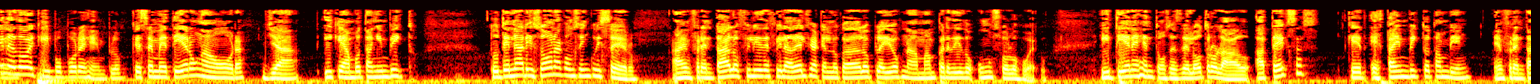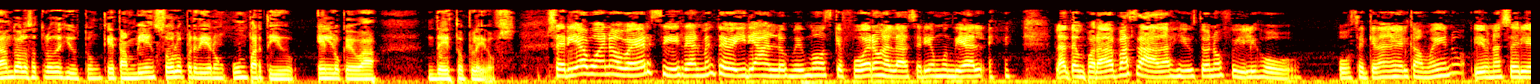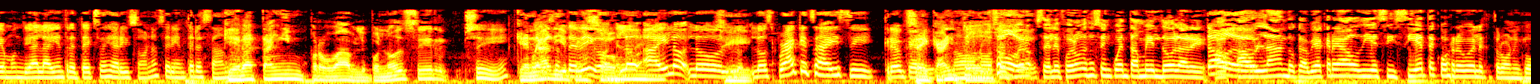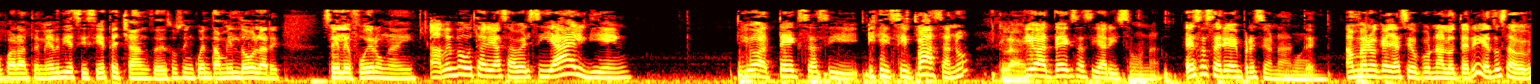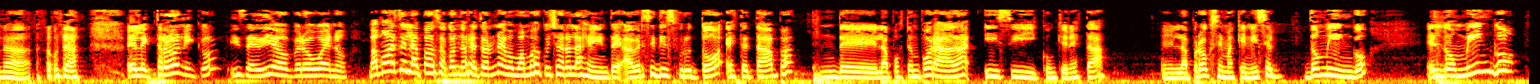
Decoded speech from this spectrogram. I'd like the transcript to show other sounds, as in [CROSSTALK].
Tiene dos equipos, por ejemplo, que se metieron ahora ya y que ambos están invictos. Tú tienes Arizona con 5 y 0 a enfrentar a los Phillies de Filadelfia que en lo que de los playoffs nada más han perdido un solo juego. Y tienes entonces del otro lado a Texas que está invicto también, enfrentando a los otros de Houston que también solo perdieron un partido en lo que va de estos playoffs. Sería bueno ver si realmente irían los mismos que fueron a la Serie Mundial [LAUGHS] la temporada pasada, Houston o Phillies o, o se quedan en el camino y una serie mundial ahí entre Texas y Arizona sería interesante. Que era tan improbable, por no decir sí. que nadie te pensó. Digo, lo, ahí lo, lo, sí. los brackets ahí sí, creo que se caen no, todos. No, se, fueron, se, le fueron esos 50 mil dólares a, a, Orlando que había creado 17 correos electrónicos para tener 17 chances, esos 50 mil dólares se le fueron ahí. A mí me gustaría saber si alguien dio a Texas y, [LAUGHS] y si pasa, ¿no? Claro. Dio a Texas y Arizona. Eso sería impresionante. Bueno. A menos que haya sido por una lotería, tú sabes, una, [LAUGHS] una electrónico y se dio. Pero bueno, vamos a hacer la pausa cuando retornemos. Vamos a escuchar a la gente a ver si disfrutó esta etapa de la postemporada y si con quién está en la próxima que inicia el domingo. El domingo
